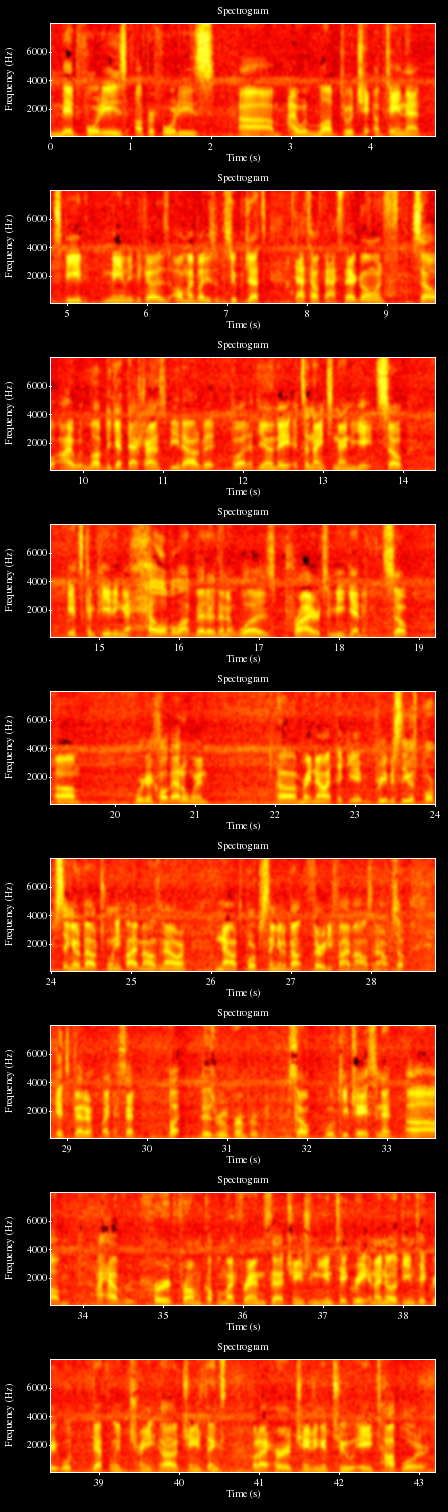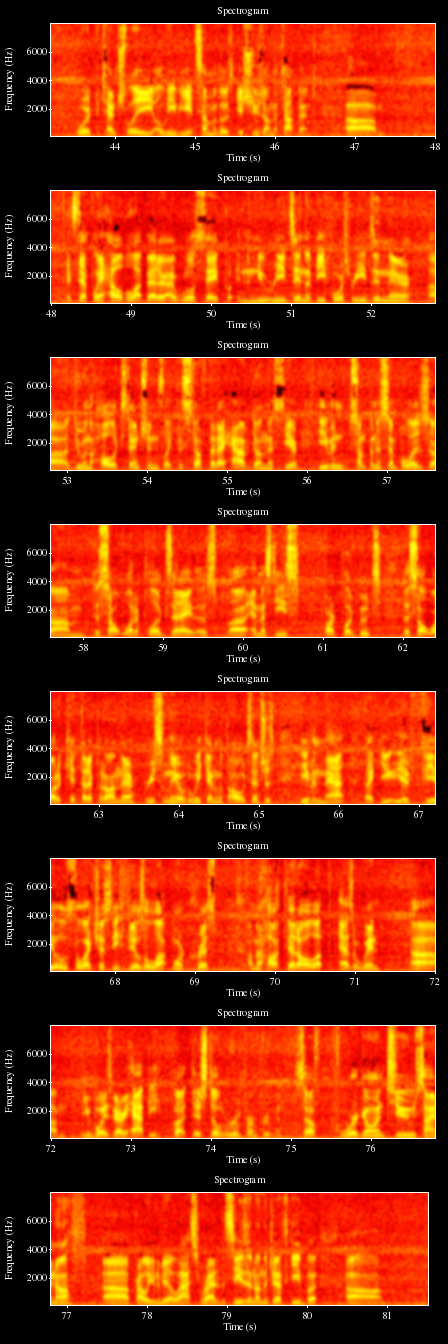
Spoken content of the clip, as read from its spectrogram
mid 40s, upper 40s. Um, I would love to obtain that speed mainly because all my buddies with the Super Jets, that's how fast they're going. So I would love to get that kind of speed out of it. But at the end of the day, it's a 1998. So it's competing a hell of a lot better than it was prior to me getting it. So um, we're going to call that a win. Um, right now, I think it previously it was porpoising at about 25 miles an hour. Now it's porpoising at about 35 miles an hour. So it's better, like I said, but there's room for improvement. So we'll keep chasing it. Um, I have heard from a couple of my friends that changing the intake grate, and I know that the intake grate will definitely tra- uh, change things, but I heard changing it to a top loader would potentially alleviate some of those issues on the top end. Um, it's definitely a hell of a lot better. I will say, putting the new reeds in, the V-Force reeds in there, uh, doing the hull extensions, like the stuff that I have done this year, even something as simple as um, the saltwater plugs that I, those uh, MSD spark plug boots, the saltwater kit that I put on there recently over the weekend with the hull extensions, even that, like you, it feels, the electricity feels a lot more crisp. I'm gonna hawk that all up as a win. Um, you boys very happy, but there's still room for improvement. So we're going to sign off. Uh, probably going to be the last ride of the season on the jet ski, but um,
